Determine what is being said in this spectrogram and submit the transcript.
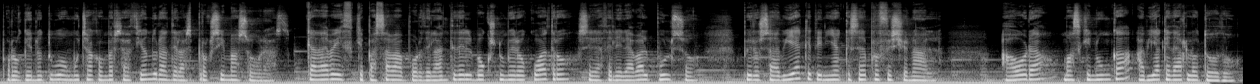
por lo que no tuvo mucha conversación durante las próximas horas. Cada vez que pasaba por delante del box número 4 se le aceleraba el pulso, pero sabía que tenía que ser profesional. Ahora, más que nunca, había que darlo todo.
